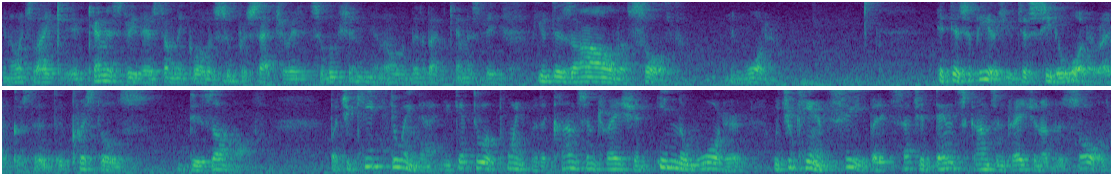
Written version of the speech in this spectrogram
You know, it's like chemistry, there's something called a supersaturated solution. You know, a bit about chemistry. If you dissolve a salt in water, it disappears. You just see the water, right? Because the, the crystals dissolve. But you keep doing that, you get to a point where the concentration in the water, which you can't see, but it's such a dense concentration of the salt,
